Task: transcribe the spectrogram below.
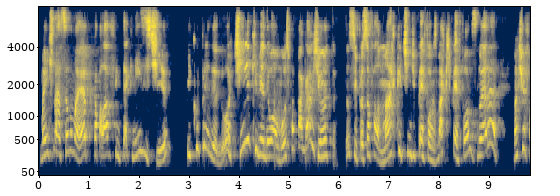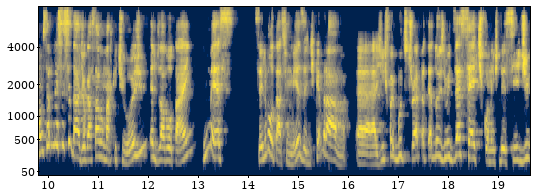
Mas a gente nasceu numa época que a palavra fintech nem existia e que o empreendedor tinha que vender o almoço para pagar a janta. Então, assim, o pessoal fala marketing de performance. Marketing de performance não era. Marketing de performance era necessidade. Eu gastava marketing hoje, ele precisava voltar em um mês. Se ele voltasse um mês, a gente quebrava. É, a gente foi bootstrap até 2017, quando a gente decide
